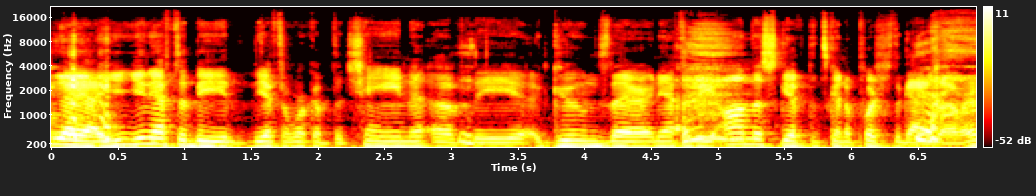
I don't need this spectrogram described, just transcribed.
Yeah, yeah. You, you have to be. You have to work up the chain of the goons there, and you have to be on the skiff that's going to push the guys over.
